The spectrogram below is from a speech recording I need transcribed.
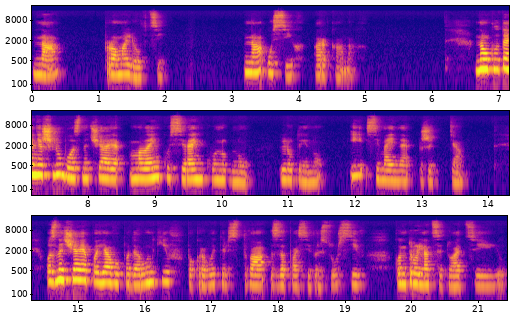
на промальовці, на усіх арканах. На укладання шлюбу означає маленьку сіреньку нудну людину і сімейне життя. Означає появу подарунків, покровительства, запасів ресурсів, контроль над ситуацією,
